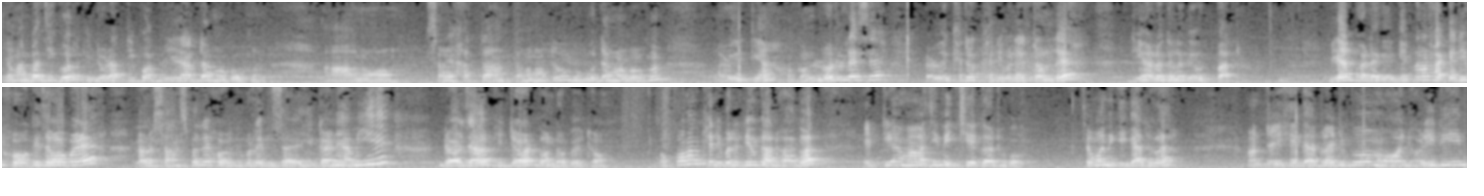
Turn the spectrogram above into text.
কেইটামান বাজি গ'ল কিন্তু ৰাতিপুৱা বিৰাট ডাঙৰ বৰষুণ। চাৰে সাতটা আঠটামানতো বহুত ডাঙৰ বৰষুণ। আৰু এতিয়া অকণ ৰ'দ ওলাইছে আৰু এখেতক খেলিবলৈ তললে দিয়াৰ লগে লগে উৎপাত। বিৰাট ভয় লাগে। গেটৰ ফাকেদি সৰকি যাব পাৰে আৰু চান্স পালে সৰকিবলৈ বিচাৰে। সেইকাৰণে আমি দৰ্জাৰ ভিতৰত বন্ধ কৰি থওঁ। অকণমান খেলিবলৈ দিওঁ গা ধোৱাৰ আগত। এতিয়া আমাৰ আজি মিঠিয়ে গা ধুব। চাব নেকি গা ধোৱা? অন্তৰীষে গা ধুৱাই দিব মই ধৰি দিম।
